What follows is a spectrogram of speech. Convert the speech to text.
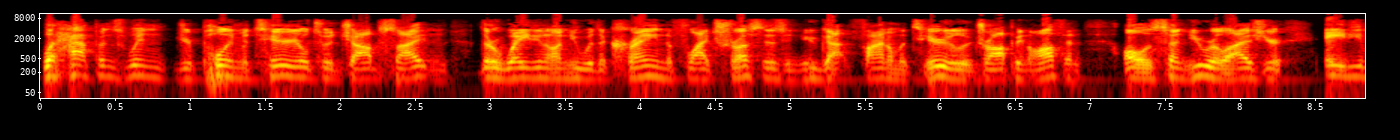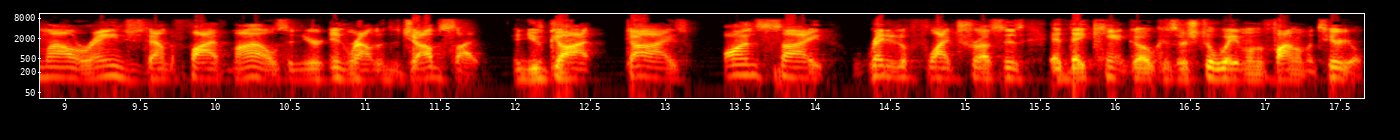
what happens when you're pulling material to a job site and they're waiting on you with a crane to fly trusses and you got final material dropping off and all of a sudden you realize your 80 mile range is down to five miles and you're in route to the job site and you've got guys on site ready to fly trusses and they can't go because they're still waiting on the final material.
